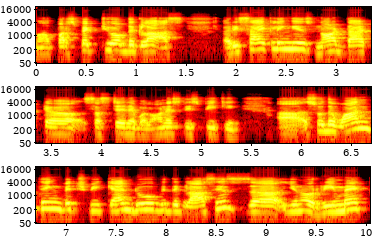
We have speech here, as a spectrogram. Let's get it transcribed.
uh, perspective of the glass recycling is not that uh, sustainable honestly speaking. Uh, so the one thing which we can do with the glass is uh, you know remake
